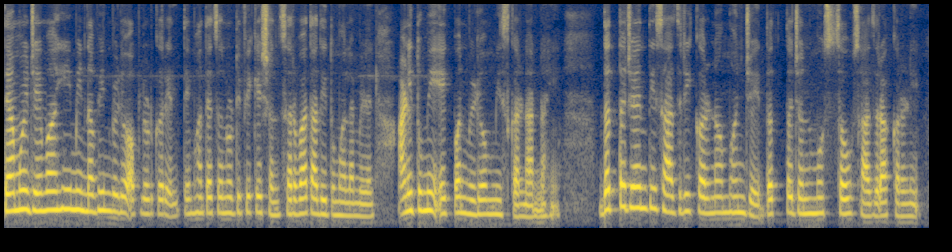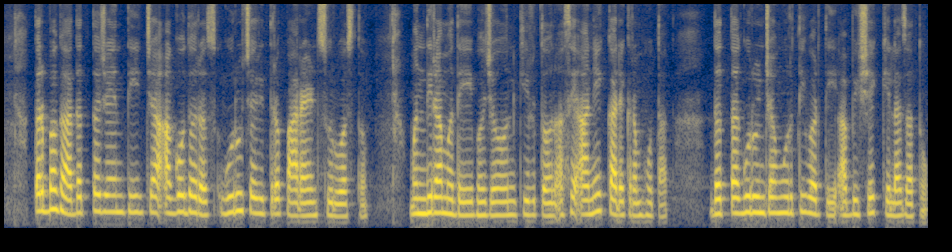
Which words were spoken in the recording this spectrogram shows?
त्यामुळे जेव्हाही मी नवीन व्हिडिओ अपलोड करेल तेव्हा त्याचं नोटिफिकेशन सर्वात आधी तुम्हाला मिळेल आणि तुम्ही एक पण व्हिडिओ मिस करणार नाही. दत्त जयंती साजरी करणं म्हणजे दत्त जन्मोत्सव साजरा करणे. तर बघा दत्त जयंतीच्या अगोदरच गुरुचरित्र पारायण सुरू असतं. मंदिरामध्ये भजन कीर्तन असे अनेक कार्यक्रम होतात. दत्तगुरूंच्या मूर्तीवरती अभिषेक केला जातो.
